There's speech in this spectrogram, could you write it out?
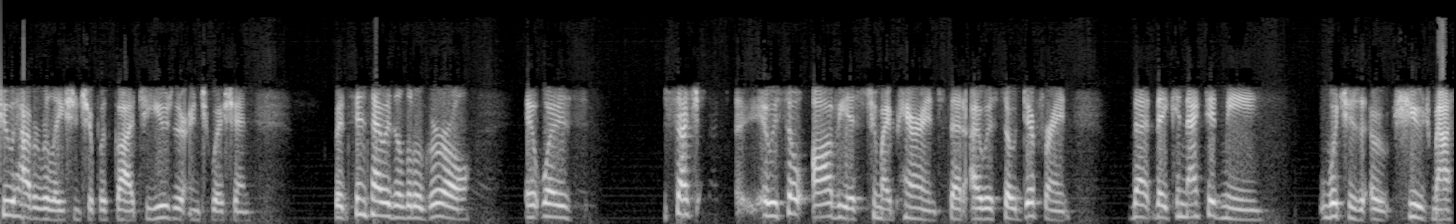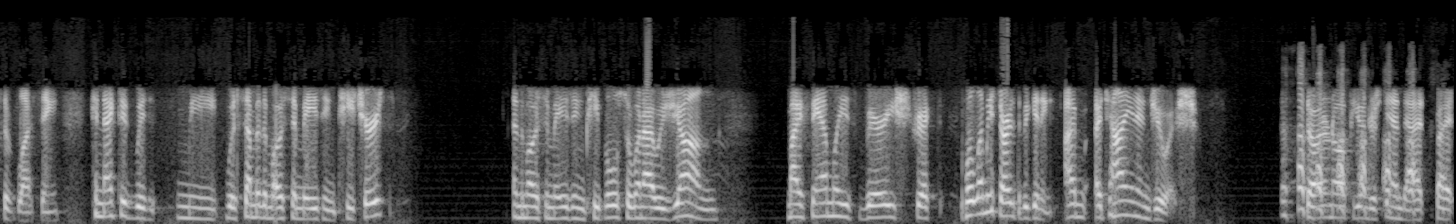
to have a relationship with God, to use their intuition. But since I was a little girl, it was such it was so obvious to my parents that I was so different that they connected me which is a huge massive blessing connected with me with some of the most amazing teachers and the most amazing people. So when I was young my family is very strict. Well let me start at the beginning. I'm Italian and Jewish So I don't know if you understand that, but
